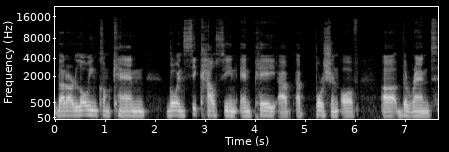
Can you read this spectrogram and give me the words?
that are low income can go and seek housing and pay a, a portion of uh, the rent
